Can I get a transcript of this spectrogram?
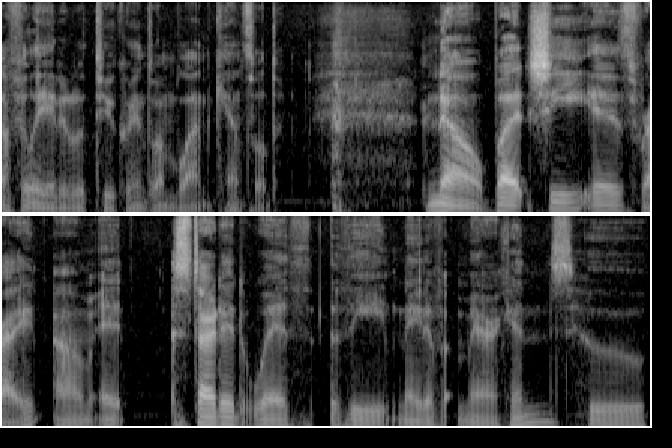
affiliated with Two Queens, One Blunt. Canceled. No, but she is right. Um, it started with the Native Americans who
